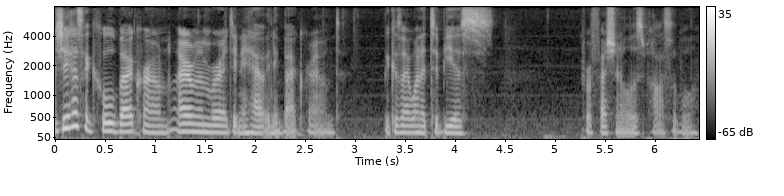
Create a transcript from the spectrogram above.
She has a cool background. I remember I didn't have any background because I wanted to be as professional as possible.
